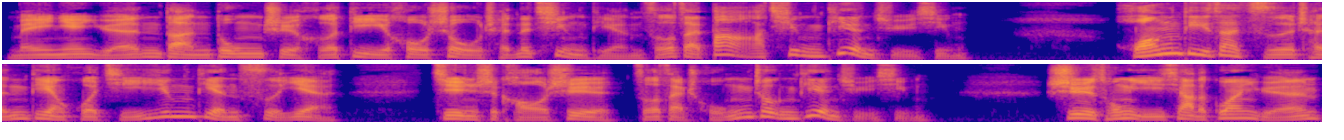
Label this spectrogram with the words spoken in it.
每年元旦、冬至和帝后寿辰的庆典，则在大庆殿举行。皇帝在紫宸殿或吉英殿赐宴，进士考试则在崇政殿举行。侍从以下的官员，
